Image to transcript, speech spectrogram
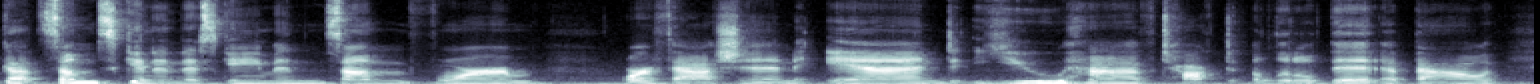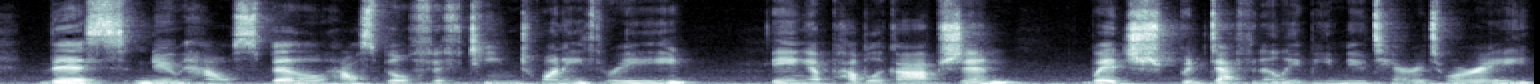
got some skin in this game in some form or fashion. And you have talked a little bit about this new House bill, House Bill 1523, being a public option, which would definitely be new territory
